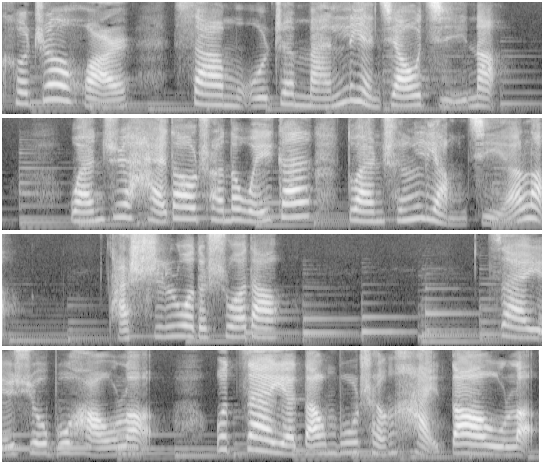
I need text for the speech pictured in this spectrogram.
可这会儿，萨姆正满脸焦急呢。玩具海盗船的桅杆断成两截了，他失落地说道：“再也修不好了，我再也当不成海盗了。”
